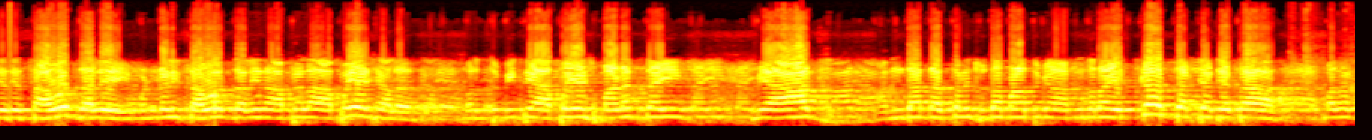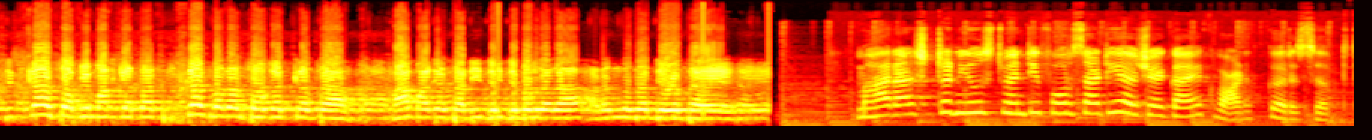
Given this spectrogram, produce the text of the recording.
ते सावध झाले. मंडळी सावध झाली ना आपल्याला अपयश आलं. परंतु मी ते अपयश मानत नाही. मी आज आमदार नसताना सुद्धा मला तुम्ही आमदारा इतकाच दर्जा देता. माझा तितकाच अभिमान करता तितकाच माझा स्वागत करता. हा माझ्यासाठी दादा आनंदाचा दिवस आहे. महाराष्ट्र न्यूज ट्वेंटी फोरसाठी अजय गायकवाड कर्जत.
